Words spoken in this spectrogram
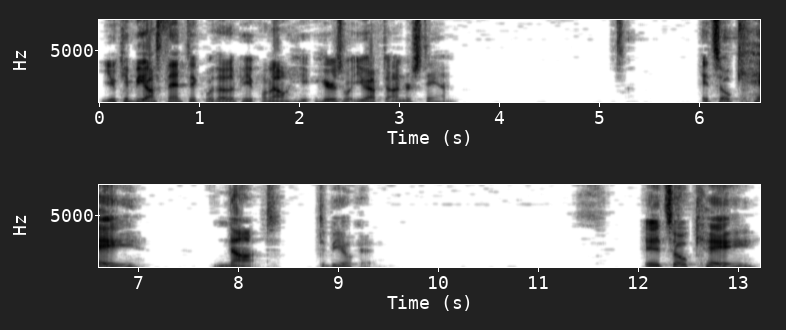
You can be authentic with other people. Now, he, here's what you have to understand. It's okay not to be okay. It's okay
